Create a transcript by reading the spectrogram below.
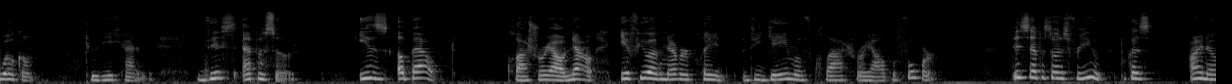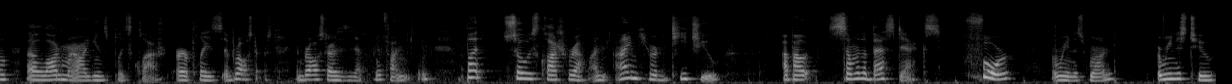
Welcome to the Academy. This episode is about Clash Royale. Now, if you have never played the game of Clash Royale before, this episode is for you because I know a lot of my audience plays Clash or plays Brawl Stars, and Brawl Stars is definitely a fun game, but so is Clash Royale, and I'm here to teach you about some of the best decks for Arenas 1, Arenas 2,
